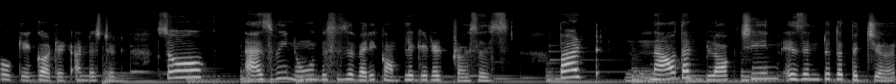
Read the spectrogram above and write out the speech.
Okay, got it. Understood. So, as we know, this is a very complicated process, but mm-hmm. now that blockchain is into the picture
